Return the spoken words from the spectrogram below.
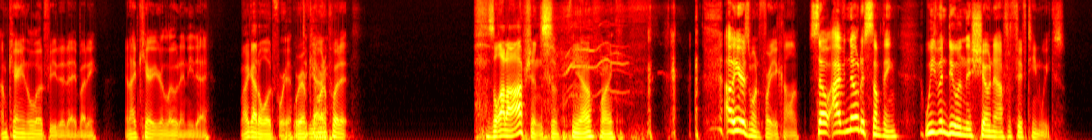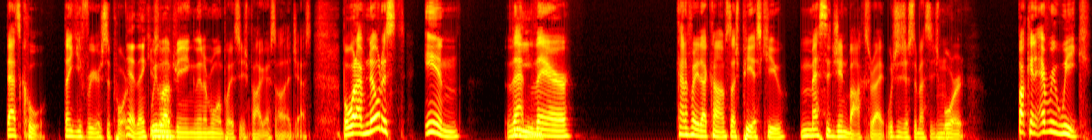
I'm carrying the load for you today, buddy, and I'd carry your load any day, I got a load for you. wherever you want to put it. There's a lot of options. You know, like Oh, here's one for you, Colin. So I've noticed something. We've been doing this show now for 15 weeks. That's cool. Thank you for your support. Yeah, thank you We so love much. being the number one PlayStation podcast, all that jazz. But what I've noticed in that In. their kindafunny.com slash PSQ message inbox, right, which is just a message Mm. board, fucking every week,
